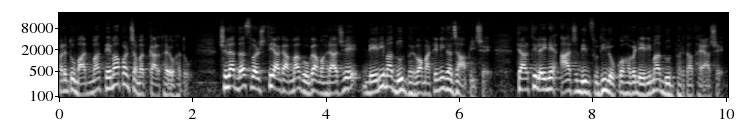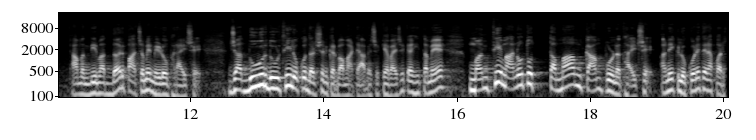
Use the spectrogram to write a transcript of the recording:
પરંતુ બાદમાં તેમાં પણ ચમત્કાર થયો હતો. છેલ્લા દસ વર્ષથી આ ગામમાં ગોગા મહારાજે ડેરીમાં દૂધ ભરવા માટેની રજા આપી છે. ત્યારથી લઈને આજ દિન સુધી લોકો હવે ડેરીમાં દૂધ ભરતા થયા છે. આ મંદિરમાં દર પાંચમે મેળો ભરાય છે. જ્યાં દૂર દૂરથી લોકો દર્શન કરવા માટે આવે છે. કહેવાય છે કે અહીં તમે મનથી માનો તો તમામ કામ પૂર્ણ થાય છે. અનેક લોકોને તેના પર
